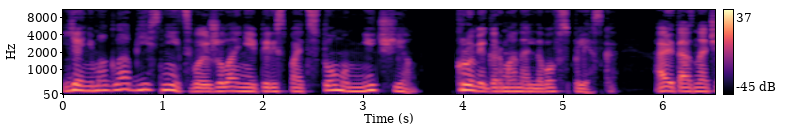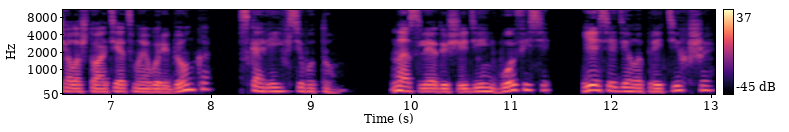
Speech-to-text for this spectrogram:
Я не могла объяснить свое желание переспать с Томом ничем, кроме гормонального всплеска, а это означало, что отец моего ребенка, скорее всего, Том. На следующий день в офисе я сидела притихшая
